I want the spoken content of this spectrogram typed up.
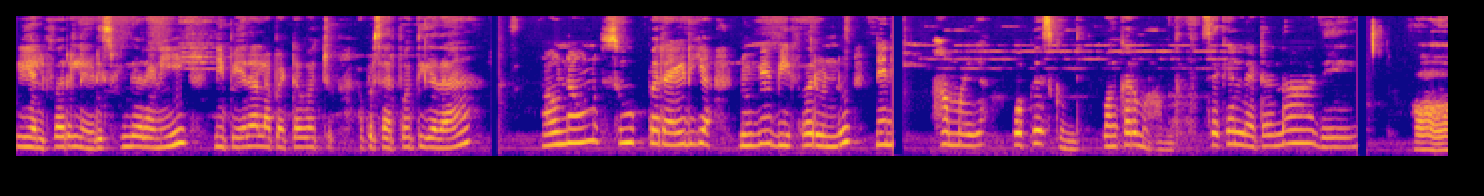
ఈ ఎల్ఫర్ లేడీస్ ఫింగర్ అని నీ పేరు అలా పెట్టవచ్చు. అప్పుడు సరిపోద్ది కదా? అవునవును సూపర్ ఐడియా. నువ్వే బీఫర్ ఉండు నేను అమ్మయ్య ఒప్పేసుకుంది. వంకర మహమ్మద్. సెకండ్ లెటర్ నాదే. ఆహా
